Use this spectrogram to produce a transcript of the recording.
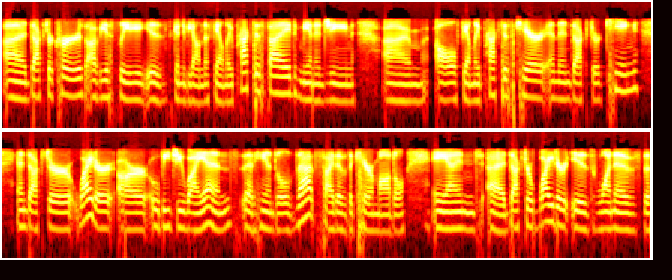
Uh, Dr. Kurz obviously is going to be on the family practice side, managing um, all family practice care, and then Dr. King and Dr. Weidert are OBGYNs that handle that side of the care model. And uh, Dr. Weidert is one of the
